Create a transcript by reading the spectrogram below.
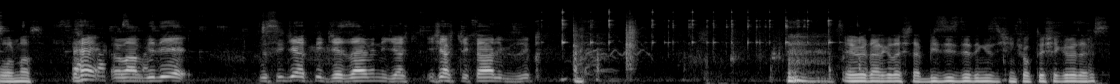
Olmaz. Sen bak, ulan bir de Bu sıcakta cezaevinde yaş, yaşayacak halimiz yok. Evet arkadaşlar bizi izlediğiniz için çok teşekkür ederiz.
